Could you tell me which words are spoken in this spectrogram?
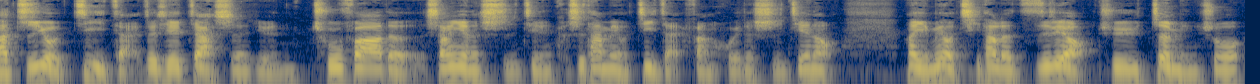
他只有记载这些驾驶人员出发的相应的时间，可是他没有记载返回的时间哦。那也没有其他的资料去证明说，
